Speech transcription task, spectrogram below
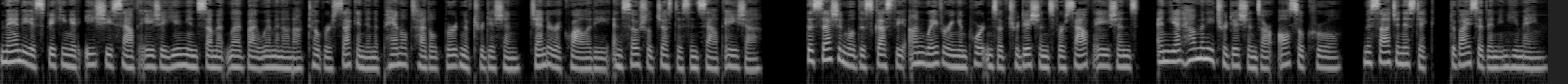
Mandy is speaking at eShe South Asia Union Summit led by women on October 2nd in a panel titled Burden of Tradition, Gender Equality, and Social Justice in South Asia. The session will discuss the unwavering importance of traditions for South Asians, and yet how many traditions are also cruel, misogynistic, divisive, and inhumane.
